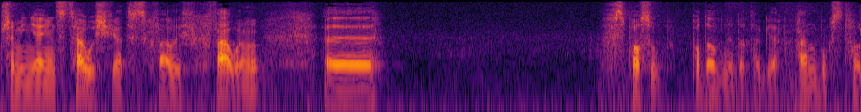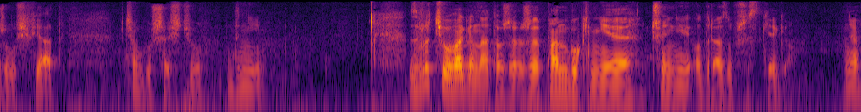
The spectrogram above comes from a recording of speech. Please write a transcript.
przemieniając cały świat z chwały w chwałę e, w sposób podobny do tego, jak Pan Bóg stworzył świat w ciągu sześciu dni. Zwróćcie uwagę na to, że, że Pan Bóg nie czyni od razu wszystkiego. Nie?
